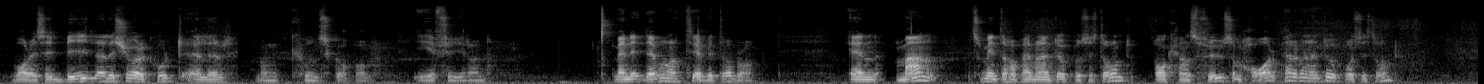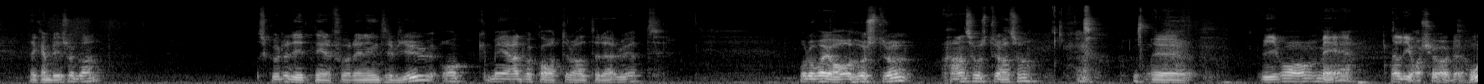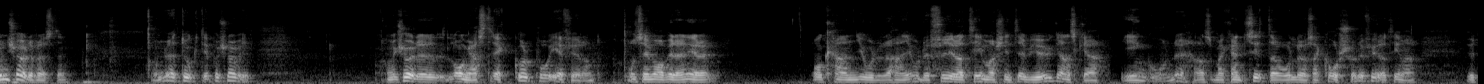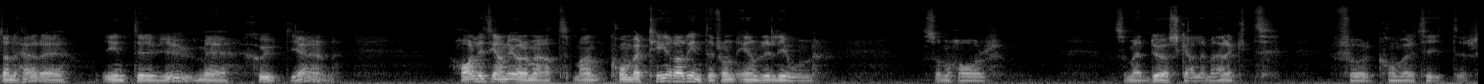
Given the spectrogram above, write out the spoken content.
vare sig bil eller körkort eller någon kunskap om E4. Men det, det var trevligt, det var bra. En man som inte har permanent uppehållstillstånd och hans fru som har permanent uppehållstillstånd. Det kan bli så ibland. Skulle dit ner för en intervju och med advokater och allt det där, du vet. Och då var jag och hustrun, hans hustru alltså. Eh, vi var med, eller jag körde. Hon körde förresten. Hon är rätt duktig på att köra bil. Hon körde långa sträckor på E4. Och sen var vi där nere. Och han gjorde det han gjorde. Fyra timmars intervju ganska ingående. Alltså man kan inte sitta och lösa korsord i fyra timmar. Utan det här är intervju med skjutjärn. Har lite grann att göra med att man konverterar inte från en religion som har som är dödskallemärkt för konvertiter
